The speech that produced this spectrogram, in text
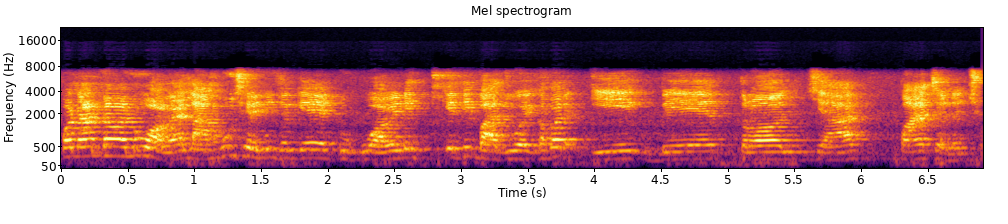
પણ આ નાનું આવે, આ લાંબુ છે, એની જગ્યાએ ટૂંકું આવે ને કેટલી બાજુ હોય ખબર? એક, બે, ત્રણ, ચાર, પાંચ અને છ.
